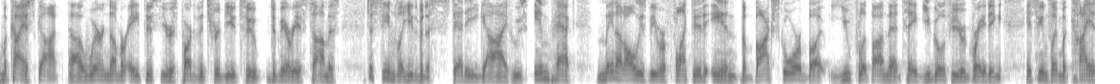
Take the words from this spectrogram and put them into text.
Micaiah Scott, uh, wearing number eight this year as part of the tribute to Demaryius Thomas, just seems like he's been a steady guy whose impact may not always be reflected in the box score, but you flip on that tape, you go through your grading. It seems like Micaiah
